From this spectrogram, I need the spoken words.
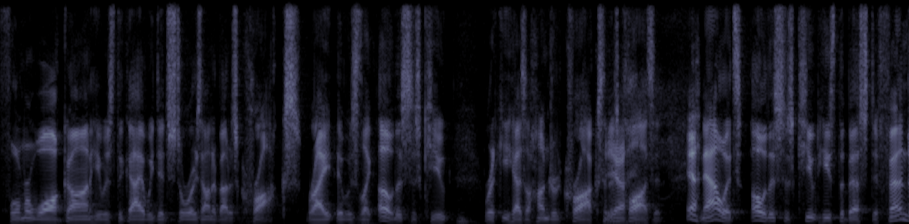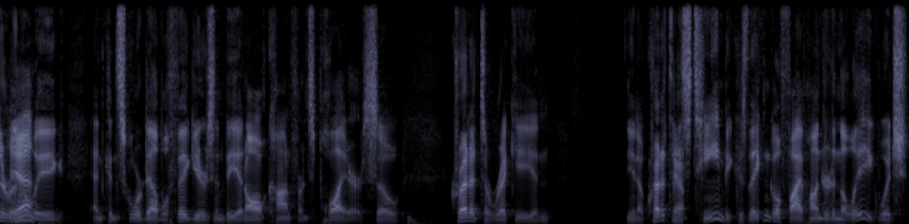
Former walk on. He was the guy we did stories on about his Crocs, right? It was like, oh, this is cute. Ricky has 100 Crocs in Yeah. his closet. Yeah. Now it's, oh, this is cute. He's the best defender in Yeah. the league and can score double figures and be an all conference player. So credit to Ricky and you know, credit to Yep. this team because they can go 500 in the league, which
